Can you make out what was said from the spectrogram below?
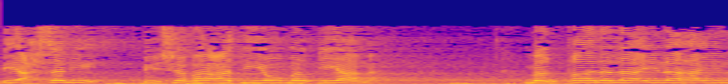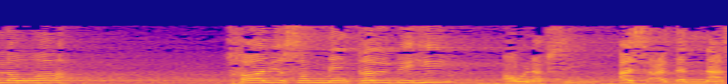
بأحسن بشفاعة يوم القيامة. من قال لا إله إلا الله خالصا من قلبه أو نفسه. أسعد الناس.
